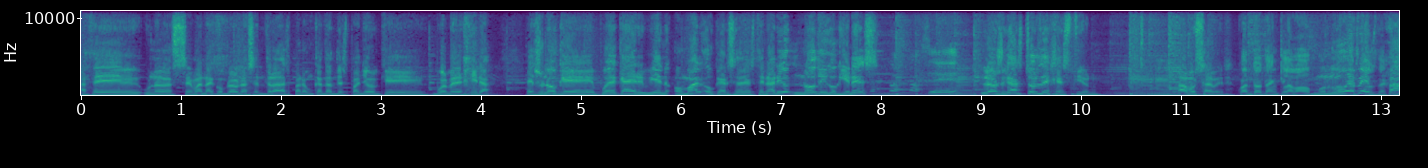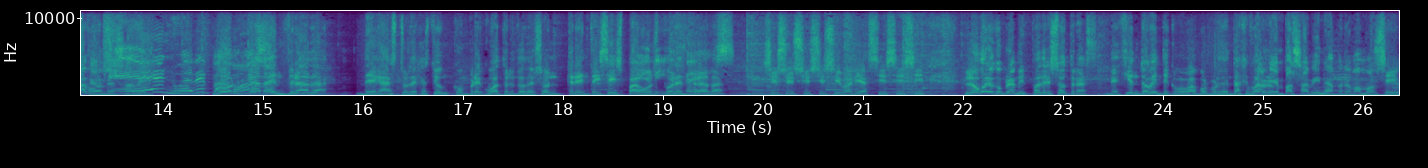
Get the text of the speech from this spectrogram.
Hace una semana he comprado unas entradas para un cantante español que vuelve de gira. Es uno que puede caer bien o mal o caerse del escenario. No digo quién es. Sí. Los gastos de gestión. Vamos a ver. ¿Cuánto te han clavado por los Nueve gastos de gestión pavos de Xavi? ¿Eh? ¿Nueve pavos? por cada entrada de gastos de gestión. Compré cuatro, entonces son 36 pavos ¿Qué por entrada. Sí, sí, sí, sí, sí, varias, sí, sí, sí. Luego le compré a mis padres otras de 120, como va por porcentaje. Fueron, También para Sabina, pero vamos, eh,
